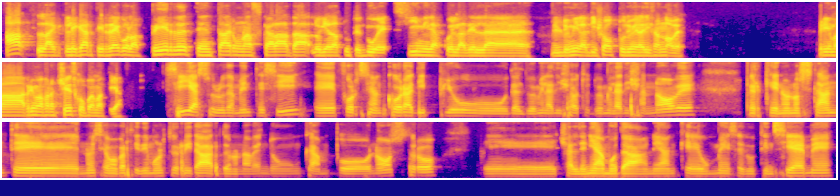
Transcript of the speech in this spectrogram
ha la, le carte in regola per tentare una scalata, lo chiedo a tutte e due, simile a quella del, del 2018-2019? Prima, prima Francesco, poi Mattia. Sì, assolutamente sì, e forse ancora di più del 2018-2019, perché nonostante noi siamo partiti molto in ritardo, non avendo un campo nostro, e ci alleniamo da neanche un mese tutti insieme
